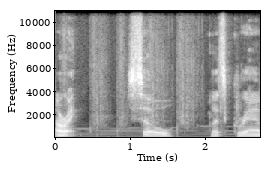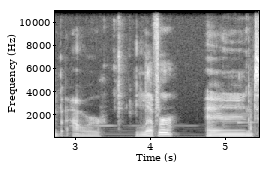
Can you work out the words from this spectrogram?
All right. So let's grab our lever and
